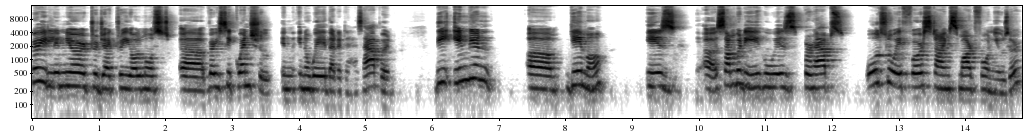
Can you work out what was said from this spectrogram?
very linear trajectory, almost uh, very sequential in, in a way that it has happened. The Indian uh, gamer is uh, somebody who is perhaps also a first time smartphone user,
